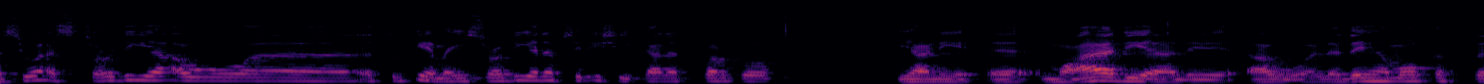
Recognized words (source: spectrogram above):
سواء السعودية أو تركيا ما هي السعودية نفس الشيء كانت برضه يعني معادية أو لديها موقف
